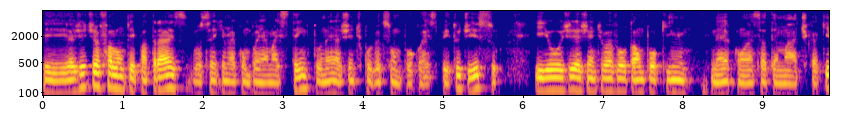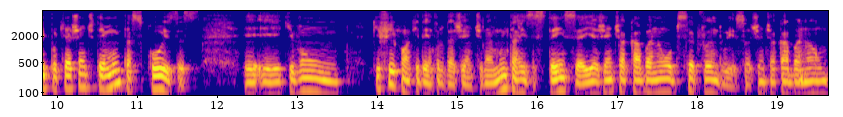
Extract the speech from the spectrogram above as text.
E a gente já falou um tempo atrás, você que me acompanha há mais tempo, né? A gente conversou um pouco a respeito disso e hoje a gente vai voltar um pouquinho, né, com essa temática aqui, porque a gente tem muitas coisas e, e que vão que ficam aqui dentro da gente, né? Muita resistência e a gente acaba não observando isso, a gente acaba não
